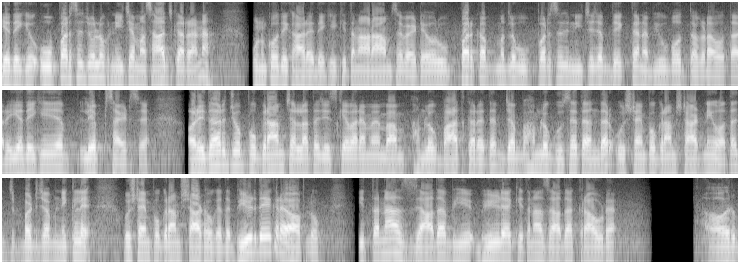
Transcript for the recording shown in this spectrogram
ये देखिए, ऊपर से जो लोग नीचे मसाज कर रहे हैं ना, उनको दिखा रहे देखिए कितना आराम से बैठे और ऊपर का मतलब ऊपर से नीचे जब देखते हैं ना, व्यू बहुत तगड़ा होता है। ये देखिए, ये लेफ़्ट साइड से और इधर जो प्रोग्राम चल रहा था, जिसके बारे में हम लोग बात कर रहे थे, जब हम लोग घुसे थे अंदर, उस टाइम प्रोग्राम स्टार्ट नहीं हुआ था बट जब निकले, उस टाइम प्रोग्राम स्टार्ट हो गया था। भीड़ देख रहे हो आप लोग? कितना ज़्यादा भीड़ भीड़ है, कितना ज़्यादा क्राउड है, और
